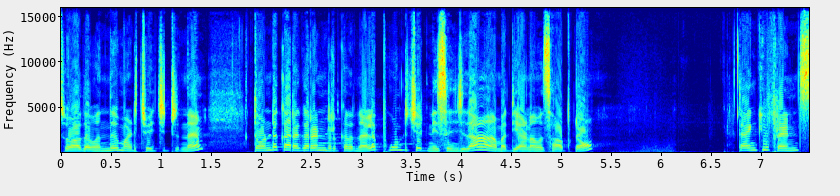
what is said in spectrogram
ஸோ அதை வந்து மடித்து வச்சுட்டு இருந்தேன். தொண்டை கரகரன்னு இருக்கிறதுனால பூண்டு சட்னி செஞ்சு தான் மத்தியானம் சாப்பிட்டோம். தேங்க்யூ ஃப்ரெண்ட்ஸ்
